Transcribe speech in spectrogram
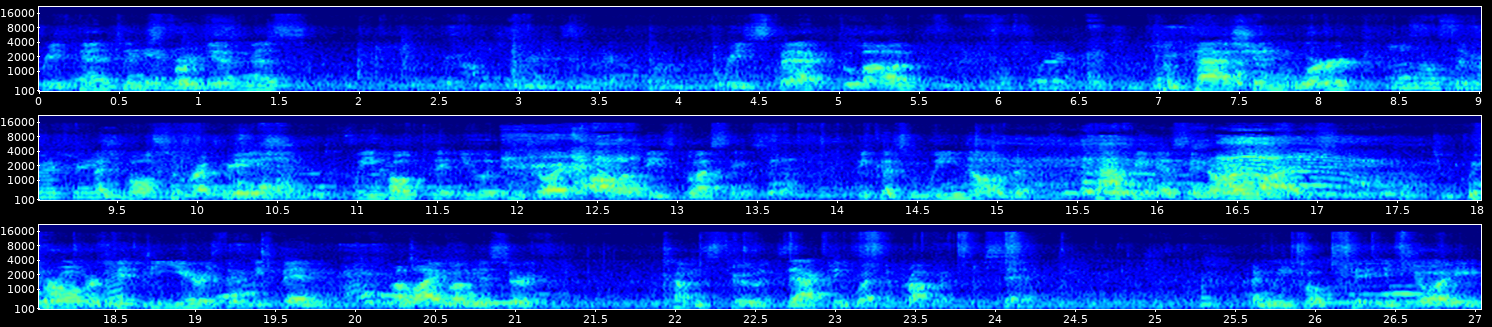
repentance, forgiveness, respect, love, compassion, work, and wholesome recreation. We hope that you enjoy all of these blessings because we know that happiness in our lives for over 50 years that we've been alive on this earth comes through exactly what the prophets have said. And we hope to enjoy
